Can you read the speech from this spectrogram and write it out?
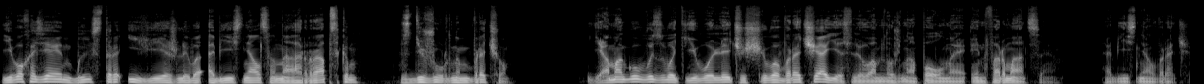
Его хозяин быстро и вежливо объяснялся на арабском с дежурным врачом. «Я могу вызвать его лечащего врача, если вам нужна полная информация», — объяснял врач.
